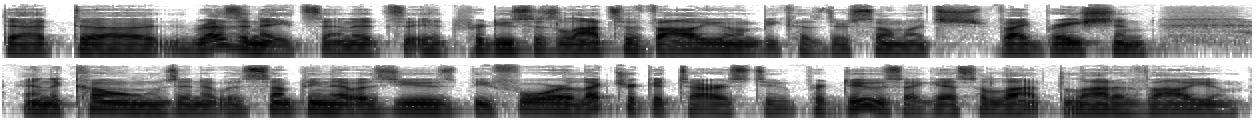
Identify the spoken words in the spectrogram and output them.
that uh, resonates and it it produces lots of volume because there's so much vibration and the cones. And it was something that was used before electric guitars to produce I guess a lot lot of volume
